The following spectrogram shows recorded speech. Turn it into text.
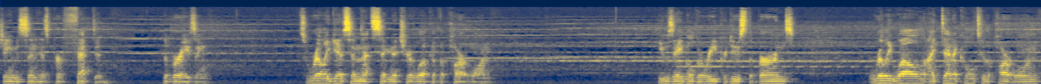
Jameson has perfected the brazing. This really gives him that signature look of the part one. He was able to reproduce the burns really well, identical to the part one,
